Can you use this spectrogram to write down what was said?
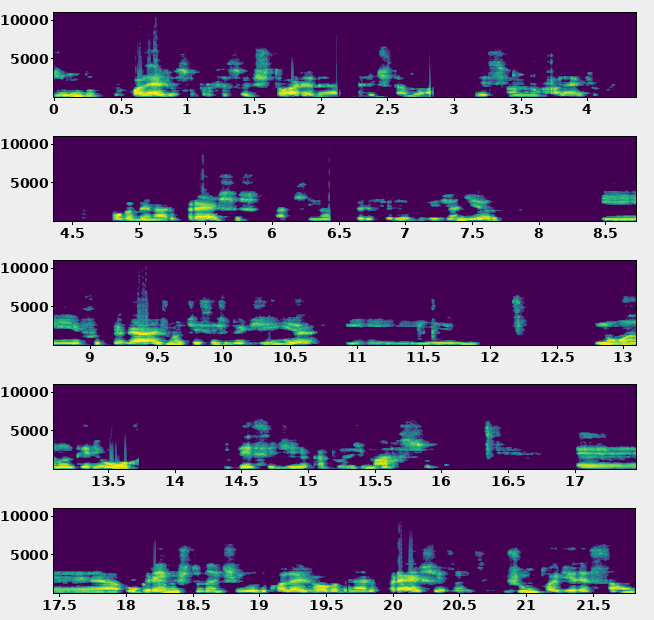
indo para o colégio, eu sou professor de História da rede estadual, leciono no colégio Olga Benário Prestes, aqui na periferia do Rio de Janeiro, e fui pegar as notícias do dia e no ano anterior, desse dia 14 de março, é, o Grêmio Estudantil do Colégio Olga Benário Prestes, junto à direção,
